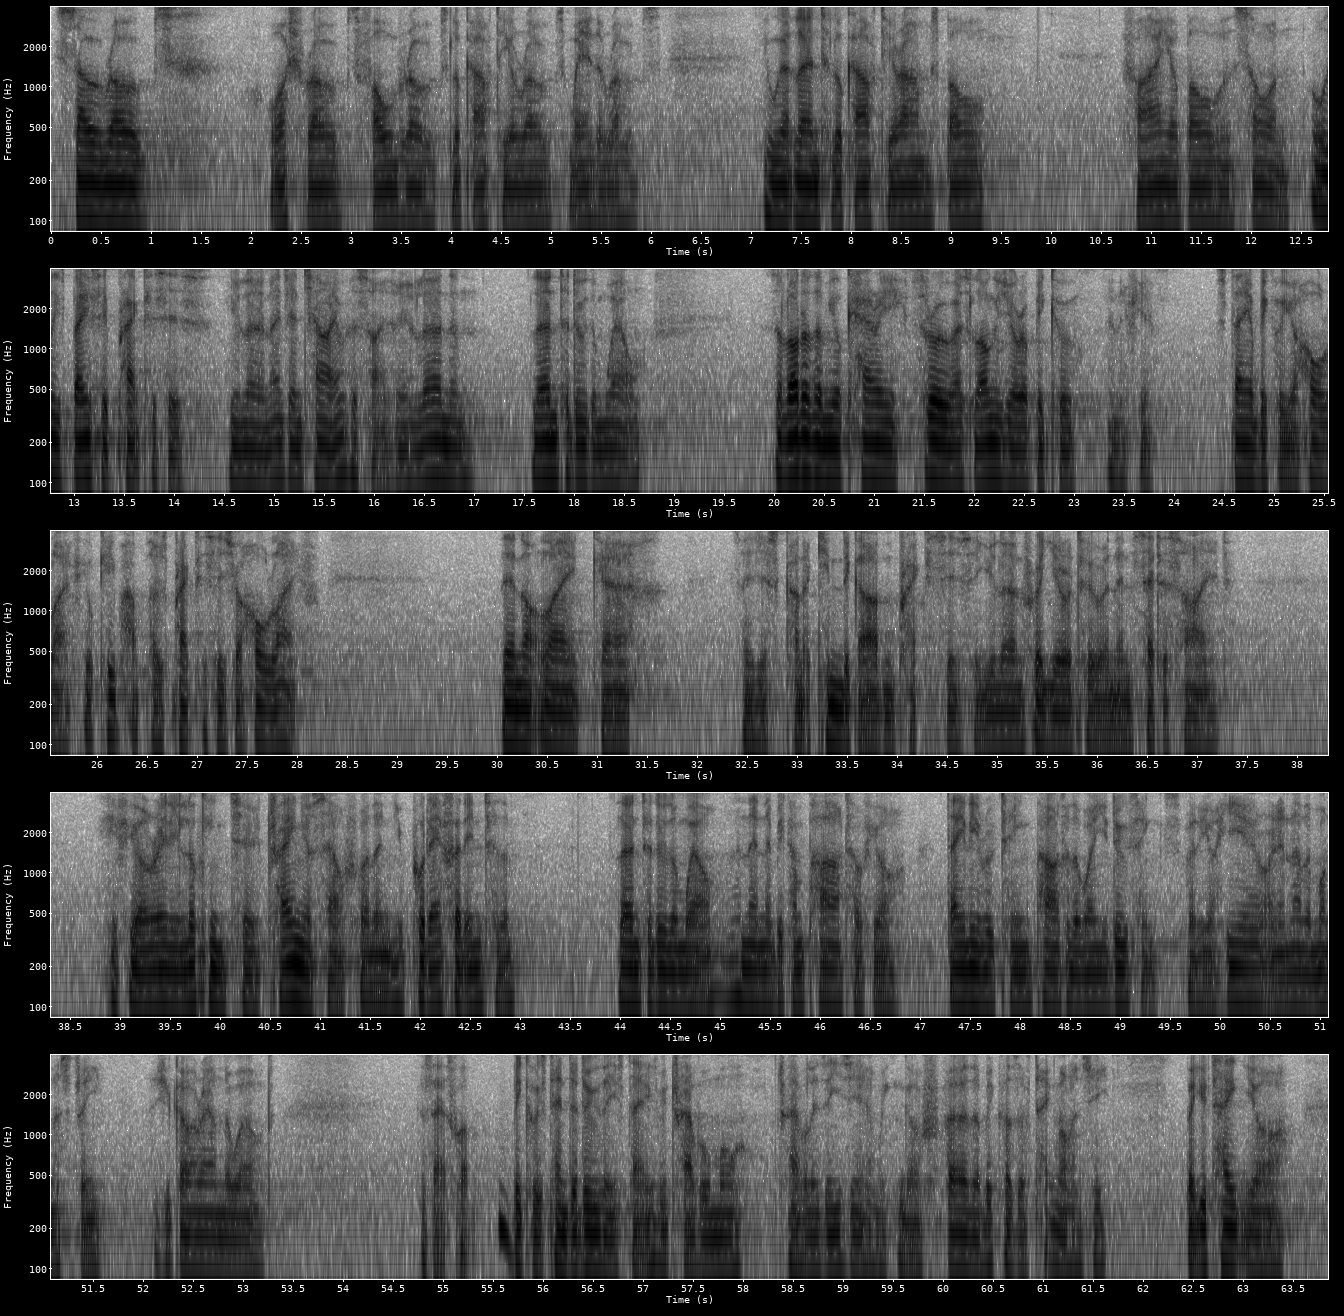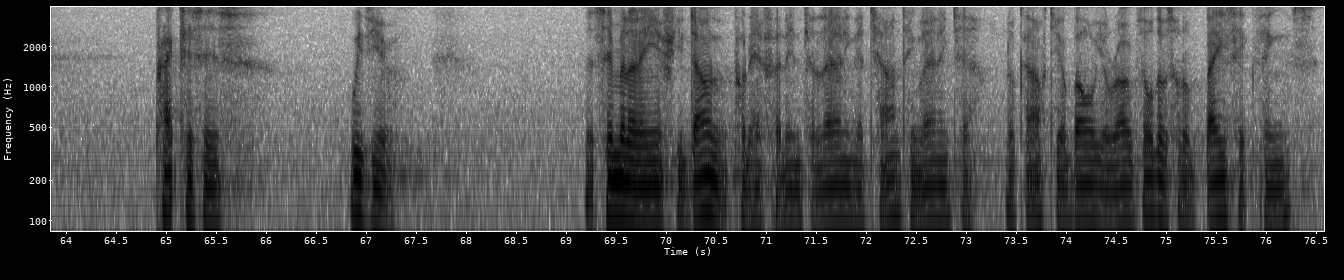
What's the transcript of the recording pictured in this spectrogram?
sew robes, wash robes, fold robes, look after your robes, wear the robes. You learn to look after your alms bowl, fire your bowl, and so on. All these basic practices you learn. Ajahn Chah emphasizes, you learn them, learn to do them well. There's a lot of them you'll carry through as long as you're a bhikkhu, and if you stay a bhikkhu your whole life, you'll keep up those practices your whole life. They're not like uh, they're just kind of kindergarten practices that you learn for a year or two and then set aside. If you're really looking to train yourself, well, then you put effort into them, learn to do them well, and then they become part of your daily routine, part of the way you do things, whether you're here or in another monastery as you go around the world. Because that's what bhikkhus tend to do these days. We travel more, travel is easier, we can go further because of technology but you take your practices with you. Similarly, if you don't put effort into learning the chanting, learning to look after your bowl, your robes, all those sort of basic things,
